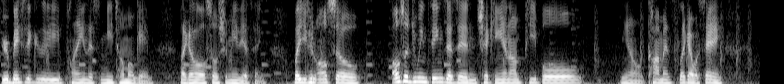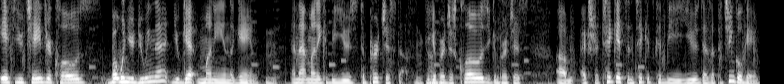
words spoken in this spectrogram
you're basically playing this Miitomo game, like a little social media thing. But you can also also doing things as in checking in on people, you know, comments like I was saying. If you change your clothes, but when you're doing that, you get money in the game, Mhm. and that money could be used to purchase stuff. You can purchase clothes, you can purchase um, extra tickets, and tickets could be used as a pachinko game,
